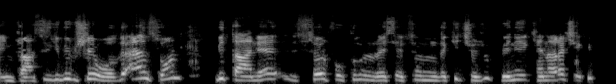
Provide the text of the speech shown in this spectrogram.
imkansız gibi bir şey oldu. En son bir tane sörf okulunun resepsiyonundaki çocuk beni kenara çekip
